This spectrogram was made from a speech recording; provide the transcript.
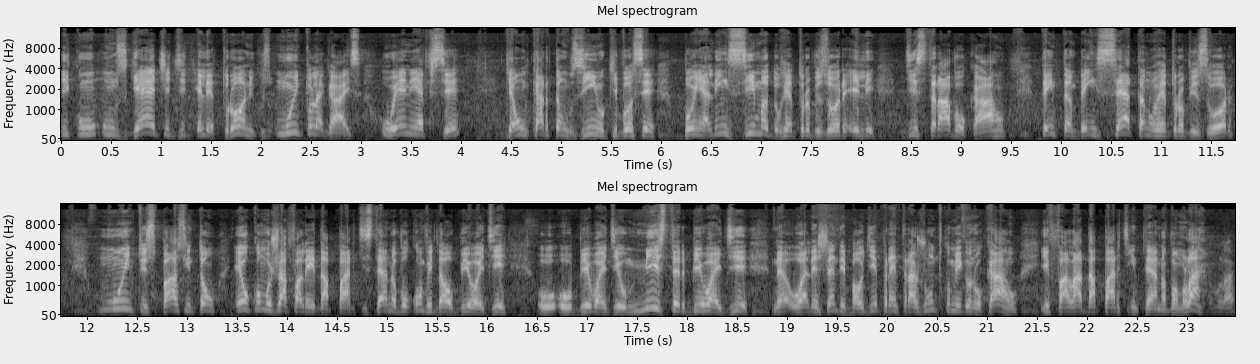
e com uns gadgets eletrônicos muito legais. O NFC, que é um cartãozinho que você põe ali em cima do retrovisor, ele destrava o carro. Tem também seta no retrovisor, muito espaço. Então, eu como já falei da parte externa, vou convidar o BYD, o, o BYD, o Mr. BYD, né, o Alexandre Baldi, para entrar junto comigo no carro e falar da parte interna. Vamos lá? Vamos lá.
